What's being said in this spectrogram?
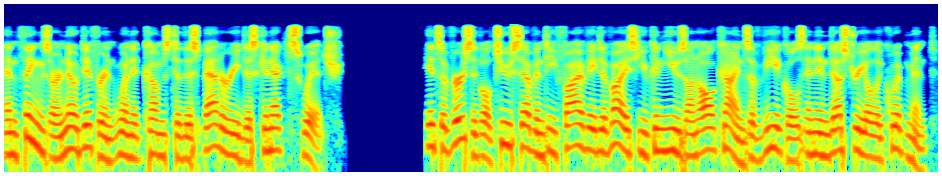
and things are no different when it comes to this battery disconnect switch. It's a versatile 275A device you can use on all kinds of vehicles and industrial equipment,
